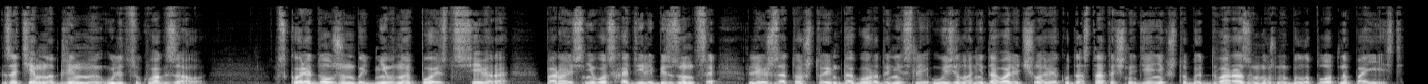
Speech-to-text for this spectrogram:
затем на длинную улицу к вокзалу. Вскоре должен быть дневной поезд с севера. Порой с него сходили безумцы, лишь за то, что им до города несли узел, они давали человеку достаточно денег, чтобы два раза можно было плотно поесть.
